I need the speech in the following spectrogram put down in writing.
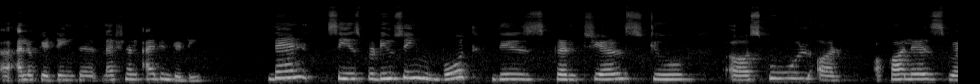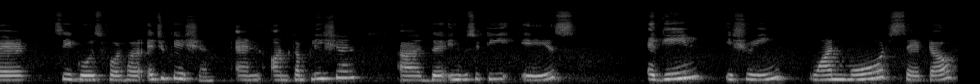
uh, allocating the national identity. Then she is producing both these credentials to a school or a college where she goes for her education and on completion uh, the university is again issuing one more set of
